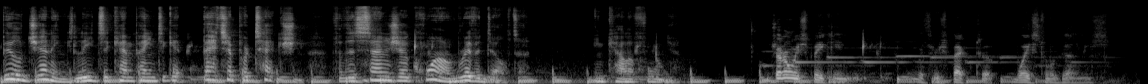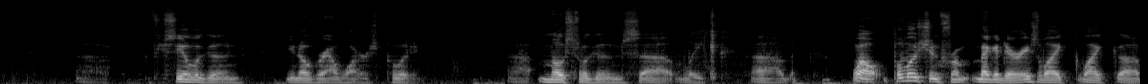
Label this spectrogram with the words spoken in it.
Bill Jennings leads a campaign to get better protection for the San Joaquin River Delta in California. Generally speaking, with respect to waste lagoons, uh, if you see a lagoon, you know groundwater is polluted. Uh, most lagoons uh, leak. Uh, well, pollution from megadairies, like like uh,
